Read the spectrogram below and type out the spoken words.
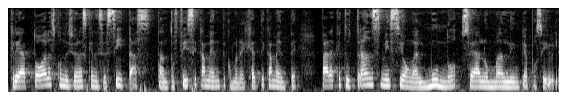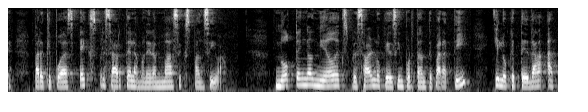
crea todas las condiciones que necesitas, tanto físicamente como energéticamente, para que tu transmisión al mundo sea lo más limpia posible, para que puedas expresarte de la manera más expansiva. No tengas miedo de expresar lo que es importante para ti y lo que te da a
